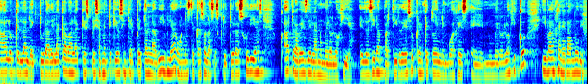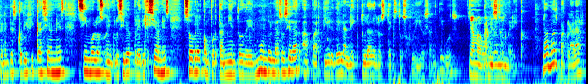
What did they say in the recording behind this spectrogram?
a lo que es la lectura de la Cábala, que es precisamente que ellos interpretan la Biblia, o en este caso las escrituras judías, a través de la numerología. Es decir, a partir de eso creen que todo el lenguaje es eh, numerológico y van generando diferentes codificaciones, símbolos o inclusive predicciones sobre el comportamiento del mundo y la sociedad a partir de la lectura de los textos judíos antiguos Ya me a nivel aburriste. numérico. Nada más para aclarar.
